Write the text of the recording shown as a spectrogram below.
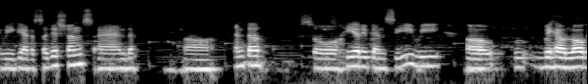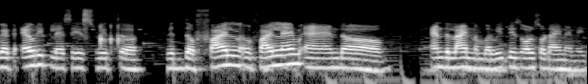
we get suggestions and uh, enter so here you can see we uh, we have log at every places with uh, with the file uh, file name and uh, and the line number which is also dynamic.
